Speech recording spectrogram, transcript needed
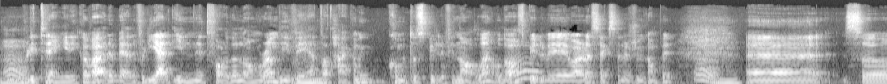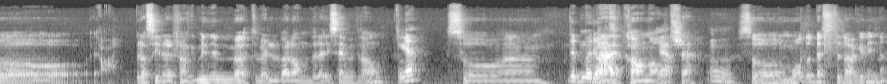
For de trenger ikke å være bedre. For de er in it for the long run. De vet at her kan vi komme til å spille finale. Og da spiller vi hva er det, seks eller sju kamper. Eh, så ja, Brasil eller Frankrike. Men de møter vel hverandre i semifinalen. Ja, Så eh, det der kan alt skje. Mm. Så må det beste laget vinne.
